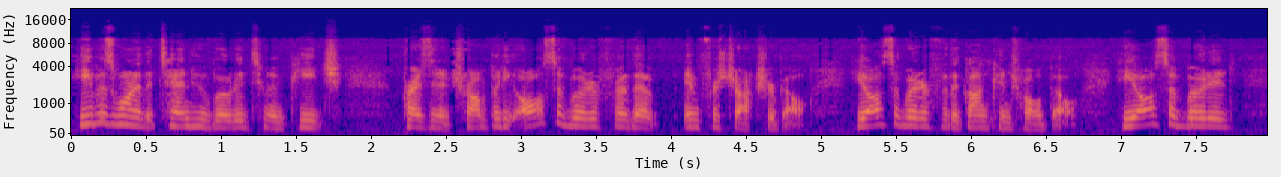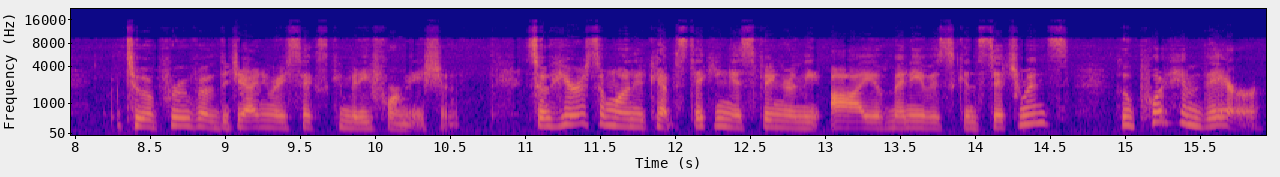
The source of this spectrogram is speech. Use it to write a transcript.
he was one of the 10 who voted to impeach President Trump, but he also voted for the infrastructure bill. He also voted for the gun control bill. He also voted to approve of the January 6th committee formation. So here's someone who kept sticking his finger in the eye of many of his constituents who put him there.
